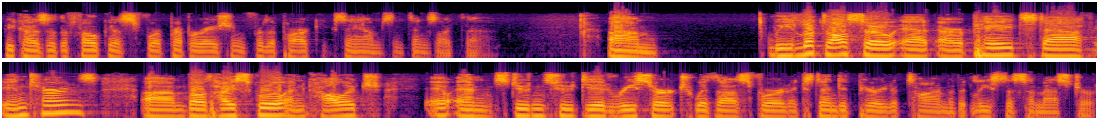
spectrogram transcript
because of the focus for preparation for the PARCC exams and things like that. Um, we looked also at our paid staff interns, um, both high school and college and students who did research with us for an extended period of time of at least a semester.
